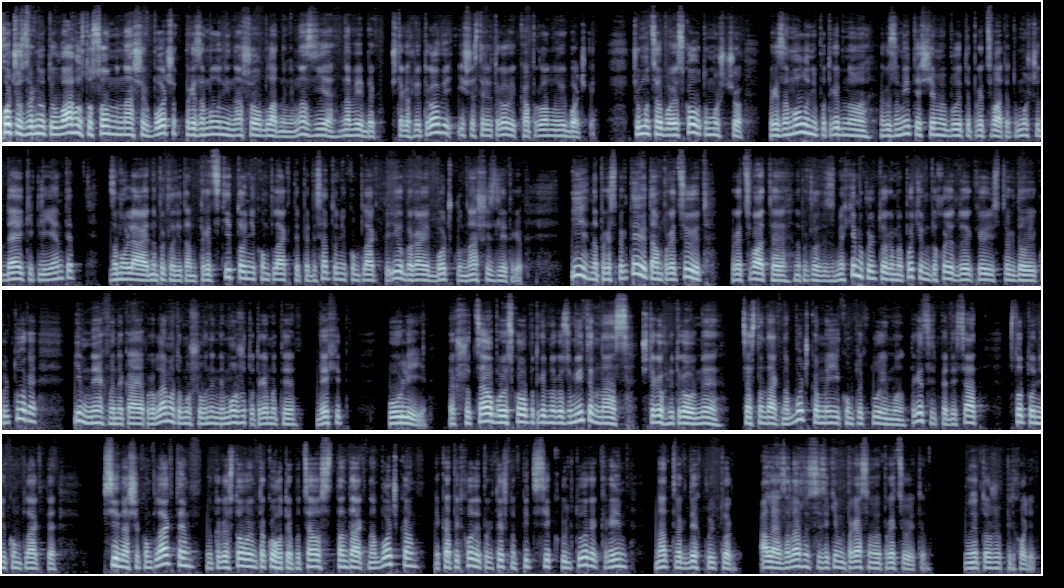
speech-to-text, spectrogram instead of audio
Хочу звернути увагу стосовно наших бочок при замовленні нашого обладнання. У нас є на вибір 4-літрові і 6-літрові капронові бочки. Чому це обов'язково? Тому що при замовленні потрібно розуміти, з чим ви будете працювати, тому що деякі клієнти замовляють, наприклад, там 30 тонні комплекти, 50 тонні комплекти і обирають бочку на 6 літрів. І на перспективі там працюють працювати, наприклад, з м'якими культурами, потім доходять до якоїсь твердої культури, і в них виникає проблема, тому що вони не можуть отримати вихід по олії. Так що це обов'язково потрібно розуміти. В нас 4-літрові ми, це стандартна бочка, ми її комплектуємо 30, 50, 100 тонні комплекти. Всі наші комплекти використовуємо такого типу. Це стандартна бочка, яка підходить практично під всі культури, крім надтвердих культур. Але в залежності з якими пресами ви працюєте, вони теж підходять.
